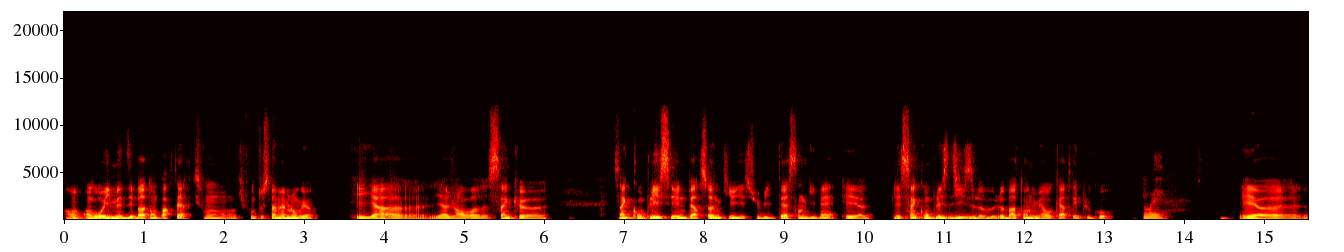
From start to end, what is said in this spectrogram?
en, gros, ils mettent des bâtons par terre qui, sont, qui font tous la même longueur. Et il y a, il y a genre cinq, cinq complices et une personne qui subit le test, entre guillemets. Et les cinq complices disent le, le bâton numéro 4 est plus court. Oui. Et euh,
